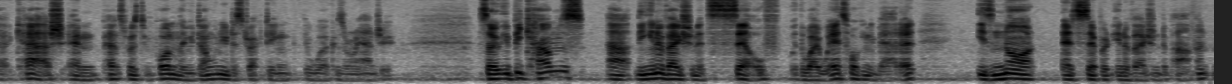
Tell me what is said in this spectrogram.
uh, cash. And perhaps most importantly, we don't want you distracting the workers around you. So it becomes uh, the innovation itself, with the way we're talking about it, is not a separate innovation department.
